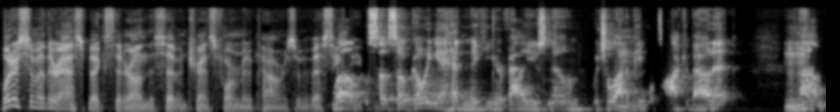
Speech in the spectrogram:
What are some other aspects that are on the seven transformative powers of investing? Well, people? so so going ahead and making your values known, which a lot mm-hmm. of people talk about it. Mm-hmm. Um,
